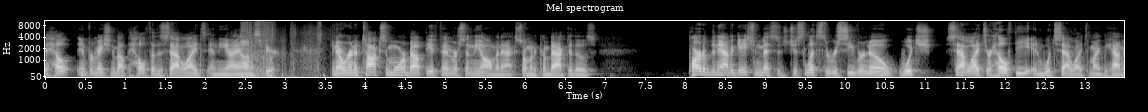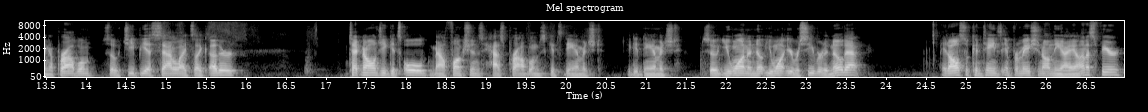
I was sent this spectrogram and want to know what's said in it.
the health information about the health of the satellites and the ionosphere. Okay, now we're going to talk some more about the ephemeris and the almanac, so I'm going to come back to those. Part of the navigation message just lets the receiver know which satellites are healthy and which satellites might be having a problem. So GPS satellites like other technology gets old, malfunctions, has problems, gets damaged, they get damaged. So you want to know you want your receiver to know that. It also contains information on the ionosphere,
